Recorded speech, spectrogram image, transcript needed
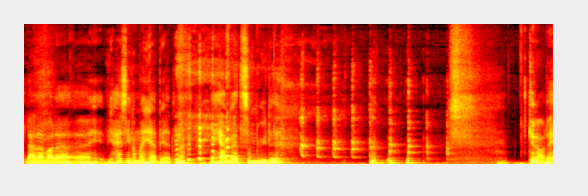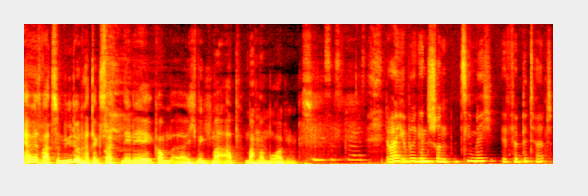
leider war der, äh, wie heißt ich nochmal, Herbert, ne? Der Herbert zu müde. Genau, der Herbert war zu müde und hat dann gesagt, nee, nee, komm, äh, ich wink mal ab, machen wir morgen. Da war ich übrigens schon ziemlich äh, verbittert,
